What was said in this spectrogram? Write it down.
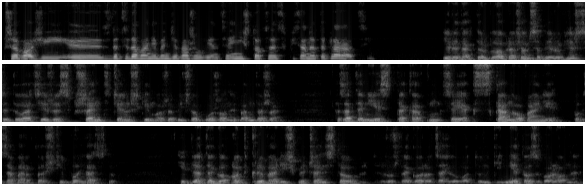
przewozi, yy, zdecydowanie będzie ważył więcej niż to, co jest wpisane w deklaracji. I redaktor, wyobrażam sobie również sytuację, że sprzęt ciężki może być obłożony bandażami. A zatem jest taka funkcja jak skanowanie zawartości pojazdu. I dlatego odkrywaliśmy często różnego rodzaju ładunki niedozwolone,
